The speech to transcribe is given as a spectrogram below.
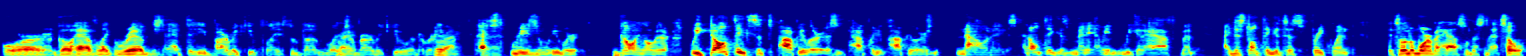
or go have like ribs at the barbecue place, of the Windsor right. barbecue or whatever. Correct. That's the reason we were going over there. We don't think it's popular as popular popular as nowadays. I don't think as many. I mean, we could ask, but I just don't think it's as frequent. It's a little more of a hassle, this and that. So,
